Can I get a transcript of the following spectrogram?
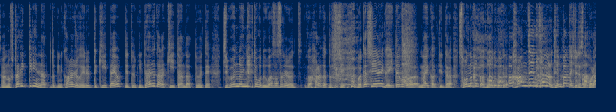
うん、あの2人っきりになった時に彼女がいるって聞いたよって言った時に誰から聞いたんだって言われて自分のいないところで噂されるのが腹が立つし 私に何か言いたいことはないかって言ったらそんなことはどうでもいいって 完全にただのテンパった人ですからこれ。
